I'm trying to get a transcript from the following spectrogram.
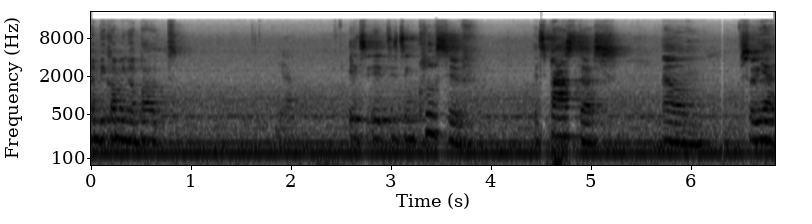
and becoming about. Yeah. It's it's, it's inclusive. It's past us. Um, so yeah,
